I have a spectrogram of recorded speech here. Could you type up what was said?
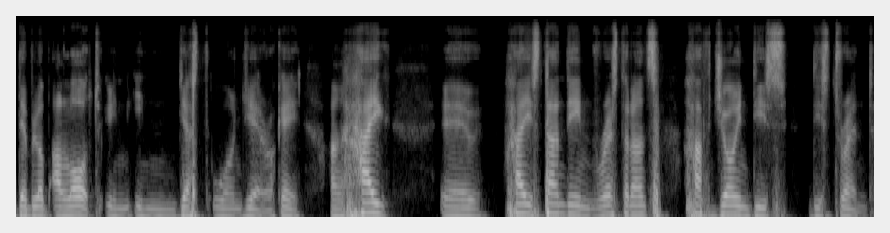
developed a lot in, in just one year, okay? And high, uh, high standing restaurants have joined this, this trend.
